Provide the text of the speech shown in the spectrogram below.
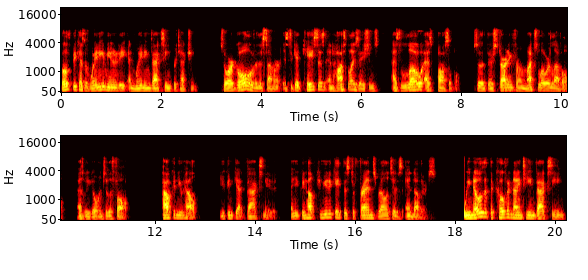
both because of waning immunity and waning vaccine protection. So, our goal over the summer is to get cases and hospitalizations as low as possible so that they're starting from a much lower level as we go into the fall. How can you help? You can get vaccinated, and you can help communicate this to friends, relatives, and others. We know that the COVID 19 vaccine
